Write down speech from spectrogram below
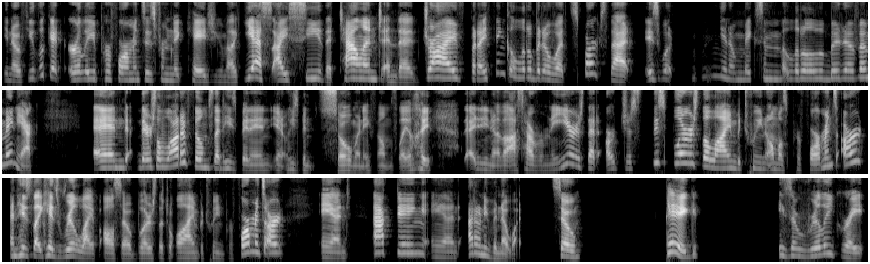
You know, if you look at early performances from Nick Cage, you're like, yes, I see the talent and the drive, but I think a little bit of what sparks that is what, you know, makes him a little bit of a maniac. And there's a lot of films that he's been in. You know, he's been so many films lately. You know, the last however many years that are just this blurs the line between almost performance art and his like his real life also blurs the line between performance art and acting and I don't even know what. So, Pig is a really great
